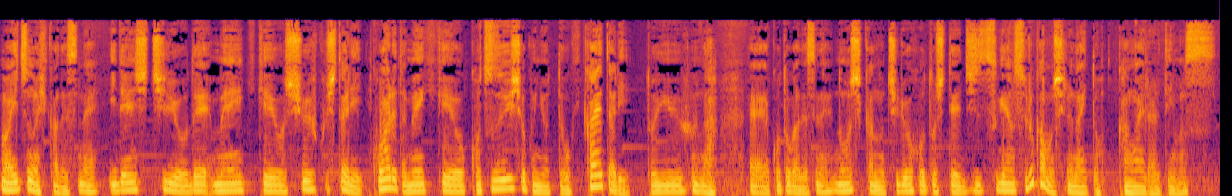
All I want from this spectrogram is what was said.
まあ、いつの日かですね遺伝子治療で免疫系を修復したり壊れた免疫系を骨髄移植によって置き換えたりというふうな、えー、ことがですね脳疾患の治療法として実現するかもしれないと考えられています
